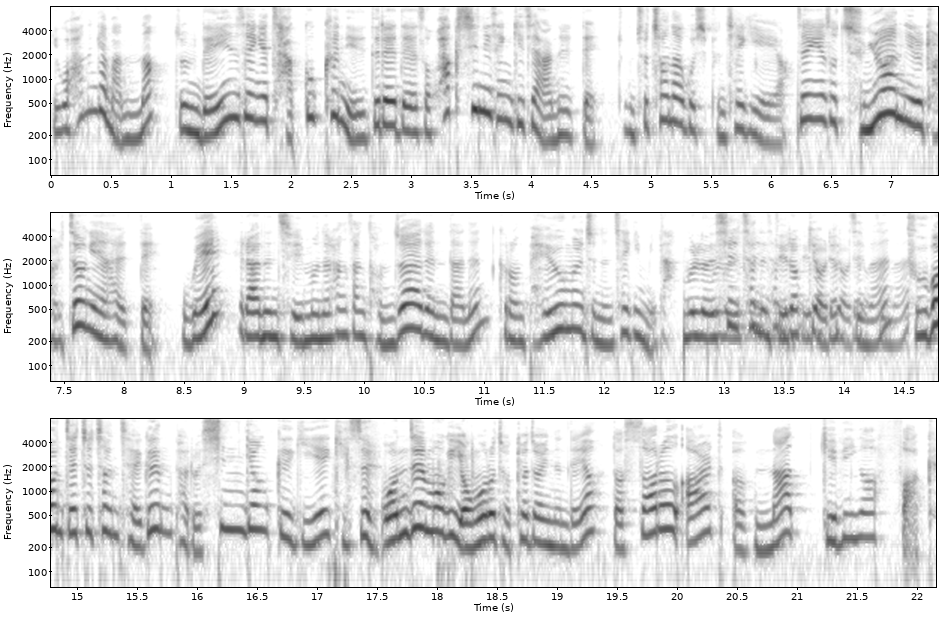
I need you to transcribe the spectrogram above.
이거 하는 게 맞나? 좀 내 인생의 작고 큰 일들에 대해서 확신이 생기지 않을 때 좀 추천하고 싶은 책이에요. 인생에서 중요한 일을 결정해야 할 때 왜? 라는 질문을 항상 던져야 된다는 그런 배움을 주는 책입니다. 물론 실천은 더럽게 어렵지만 두 번째 추천 책은 바로 신경 끄기의 기술. 원제목이 영어로 적혀져 있는데요. The Subtle Art of Not Giving a Fuck.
